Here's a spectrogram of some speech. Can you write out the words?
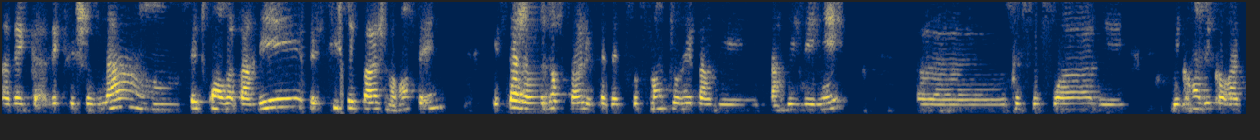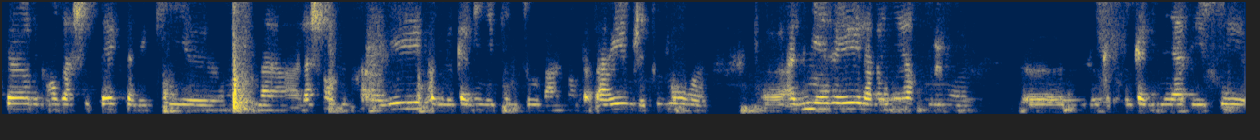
avec, avec ces choses-là. On sait de quoi on va parler. Si je sais pas, je me renseigne. Et ça, j'adore ça, le fait d'être mentoré par des, par des aînés, euh, que ce soit des, grands décorateurs, des grands architectes avec qui euh, on a la chance de travailler, comme le cabinet Pinto, par exemple, à Paris, où j'ai toujours euh, admiré la manière dont le, cabinet avait été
